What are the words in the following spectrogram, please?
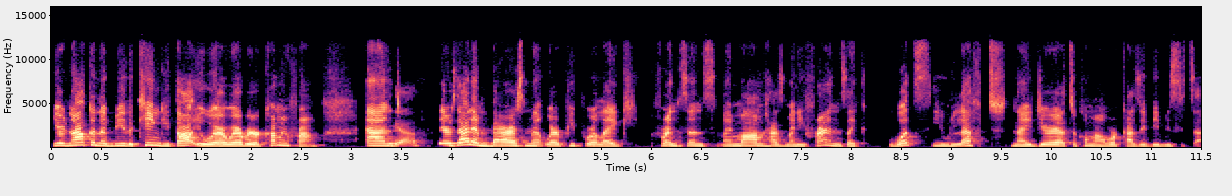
you're not gonna be the king you thought you were, wherever you're coming from. And yeah. there's that embarrassment where people are like, for instance, my mom has many friends, like, what's you left Nigeria to come and work as a babysitter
